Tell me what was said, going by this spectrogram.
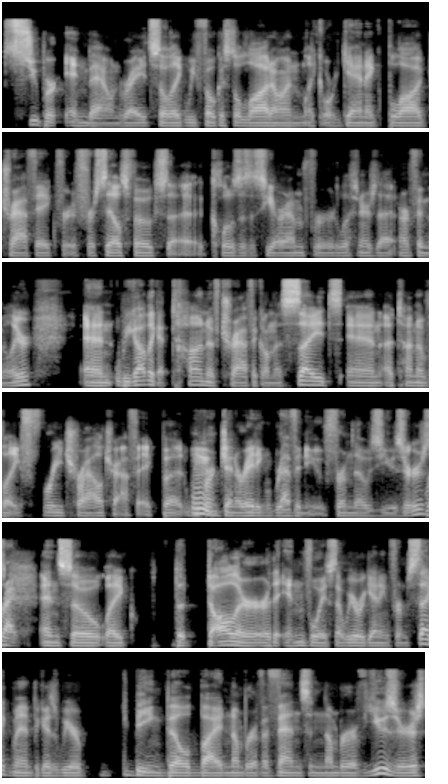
super inbound, right? So like we focused a lot on like organic blog traffic for for sales folks. Uh, Close as a CRM for listeners that aren't familiar and we got like a ton of traffic on the sites and a ton of like free trial traffic but we mm. weren't generating revenue from those users right and so like the dollar or the invoice that we were getting from segment because we were being billed by a number of events and number of users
